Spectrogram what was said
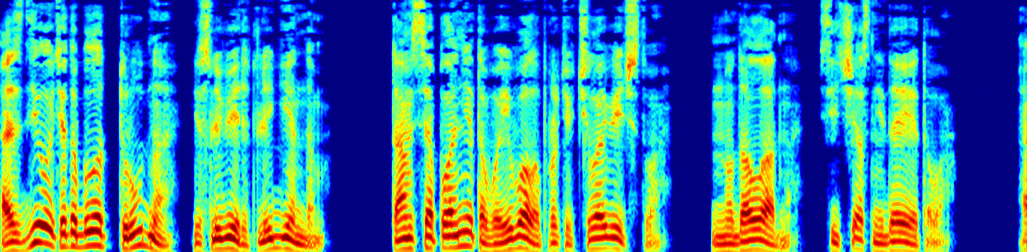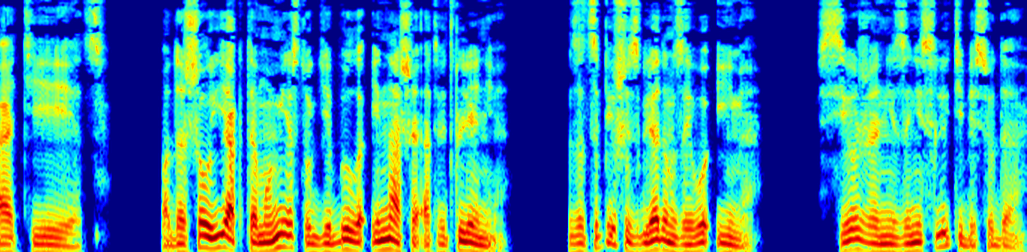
А сделать это было трудно, если верить легендам. Там вся планета воевала против человечества. Но да ладно, сейчас не до этого. Отец. Подошел я к тому месту, где было и наше ответвление, зацепившись взглядом за его имя. Все же они занесли тебя сюда.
